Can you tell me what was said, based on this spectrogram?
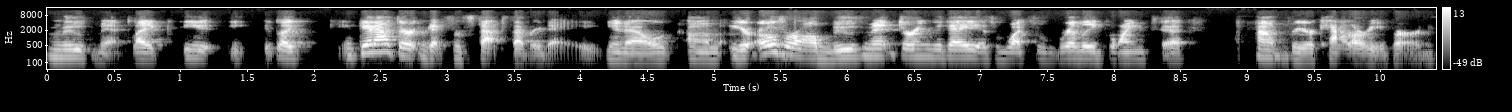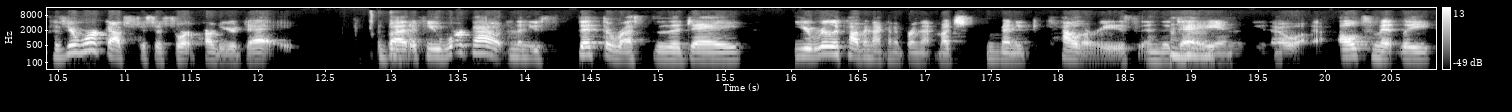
movement. Like you, like get out there and get some steps every day. You know, um, your overall movement during the day is what's really going to account for your calorie burn because your workout's just a short part of your day. But if you work out and then you sit the rest of the day, you're really probably not going to burn that much many calories in the mm-hmm. day. And you know, ultimately,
